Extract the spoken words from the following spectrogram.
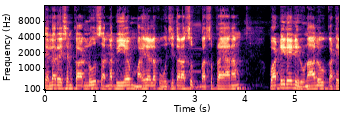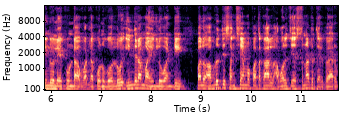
తెల్ల రేషన్ కార్డులు సన్న బియ్యం మహిళలకు ఉచిత రసు బస్సు ప్రయాణం వడ్డీ లేని రుణాలు కటింగ్లు లేకుండా వడ్ల కొనుగోళ్ళు ఇందిరమ్మ ఇండ్లు వంటి పలు అభివృద్ధి సంక్షేమ పథకాలు అమలు చేస్తున్నట్టు తెలిపారు.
